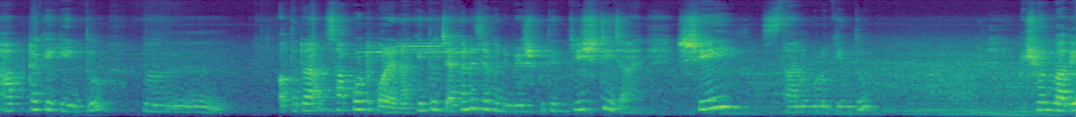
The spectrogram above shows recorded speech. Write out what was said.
ভাবটাকে কিন্তু অতটা সাপোর্ট করে না। কিন্তু যেখানে যেখানে বৃহস্পতির দৃষ্টি যায়, সেই স্থানগুলো কিন্তু ভীষণভাবে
